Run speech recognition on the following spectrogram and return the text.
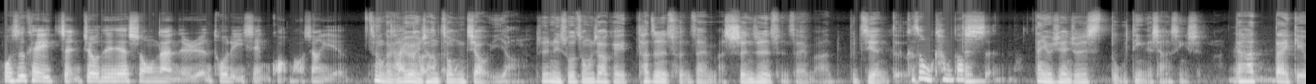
或是可以拯救这些受难的人脱离现况，好像也这种感觉有点像宗教一样。就是你说宗教可以，它真的存在吗？神真的存在吗？不见得。可是我们看不到神。但有些人就是笃定的相信神，但他带给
